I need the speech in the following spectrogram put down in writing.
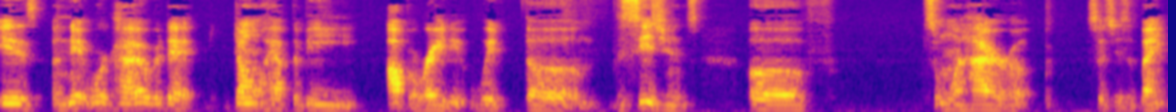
is a network, however, that don't have to be operated with the um, decisions of someone higher up, such as a bank.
